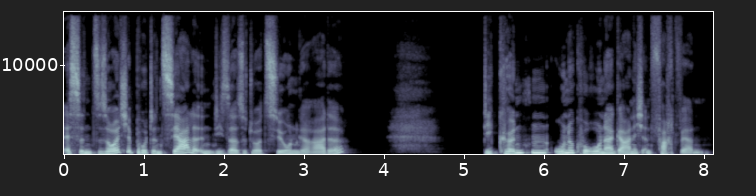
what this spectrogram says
es sind solche Potenziale in dieser Situation gerade, die könnten ohne Corona gar nicht entfacht werden.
